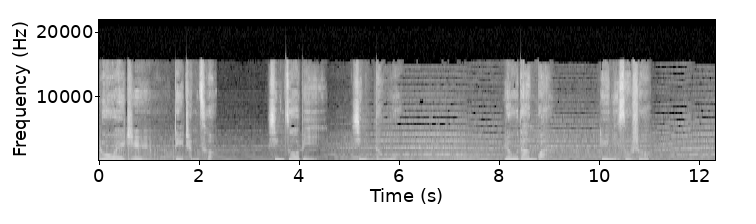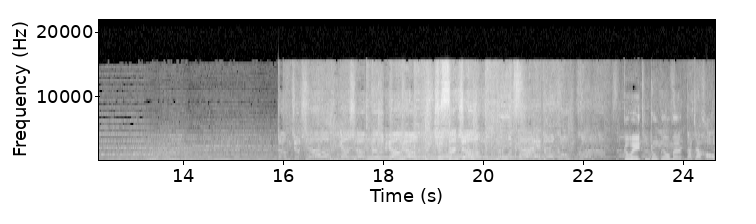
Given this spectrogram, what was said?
路为纸，地成册。心作笔，心当墨。人物档案馆与你诉说。各位听众朋友们，大家好，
